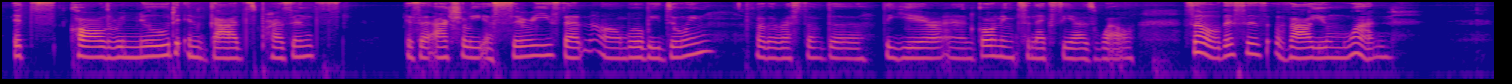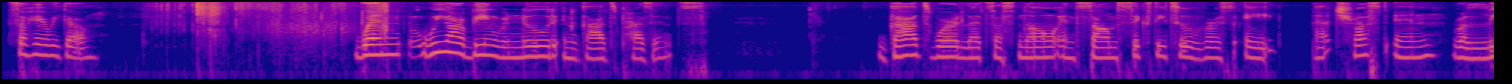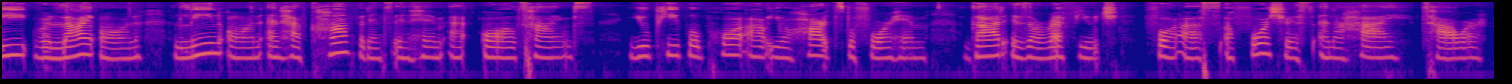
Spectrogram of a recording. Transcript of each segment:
It's called Renewed in God's Presence. It's a, actually a series that um, we'll be doing for the rest of the, the year and going into next year as well. So, this is volume one. So, here we go. When we are being renewed in God's presence, God's word lets us know in Psalm 62, verse 8, that trust in, rely, on, lean on, and have confidence in Him at all times. You people pour out your hearts before Him. God is a refuge for us, a fortress and a high tower.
